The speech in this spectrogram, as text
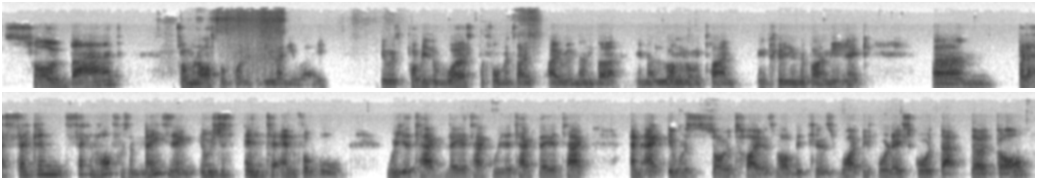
so bad from an Arsenal point of view, anyway. It was probably the worst performance I, I remember in a long, long time, including the Bayern Munich. Um, but our second second half was amazing. It was just end to end football. We attack, they attack, we attack, they attack, and it was so tight as well because right before they scored that third goal,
